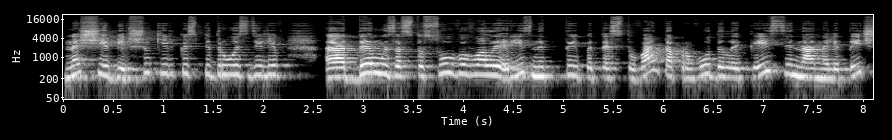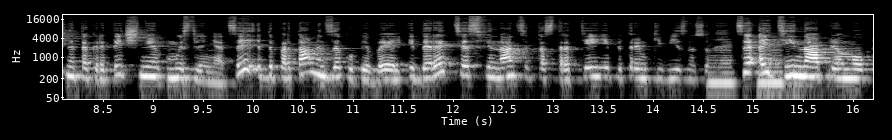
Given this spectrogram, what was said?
на ще більшу кількість підрозділів, е, де ми застосовували різні типи тестувань та проводили кейси на аналітичне та критичне мислення. Це і департамент закупівель, і дирекція з фінансів та стратегії підтримки бізнесу, це it напрямок,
